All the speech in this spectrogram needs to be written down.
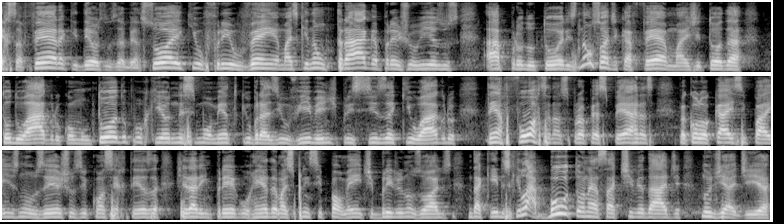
terça-feira, que Deus nos abençoe, que o frio venha, mas que não traga prejuízos a produtores, não só de café, mas de toda, todo o agro como um todo, porque nesse momento que o Brasil vive, a gente precisa que o agro tenha força nas próprias pernas para colocar esse país nos eixos e, com certeza, gerar emprego, renda, mas principalmente brilho nos olhos daqueles que labutam nessa atividade no dia a dia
